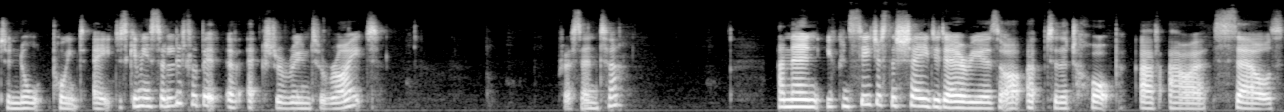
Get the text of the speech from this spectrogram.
to 0.8, just giving us a little bit of extra room to write. Press enter. And then you can see just the shaded areas are up to the top of our cells.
